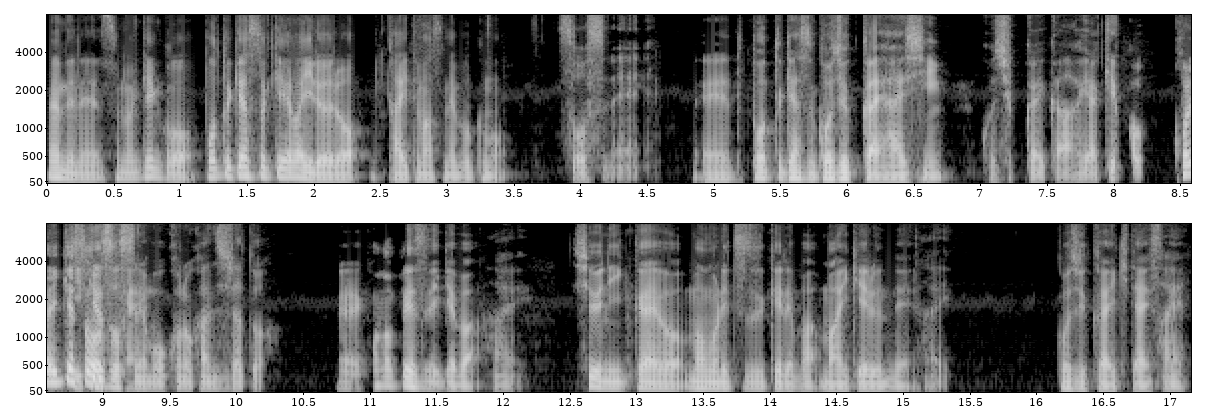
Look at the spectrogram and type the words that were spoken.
なんでね、その結構、ポッドキャスト系はいろいろ書いてますね、僕も。そうっすね。えっ、と、ポッドキャスト50回配信。50回か。いや、結構これいけいそうですね。けそうっすね、もうこの感じだと。えーこのペースでいけば、はい。週に1回を守り続ければ、まあいけるんで、はい。50回行きたいですね。はい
